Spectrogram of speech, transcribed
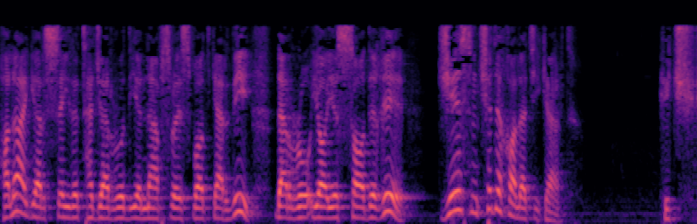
حالا اگر سیر تجردی نفس رو اثبات کردی در رؤیای صادقه جسم چه دخالتی کرد؟ هیچ.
